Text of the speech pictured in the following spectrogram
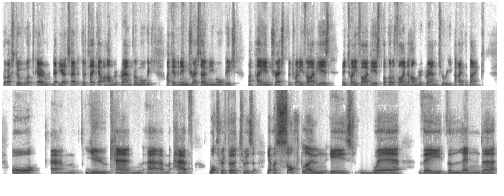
but I've still got to go and yeah, say if I take out 100 grand for a mortgage, I can have an interest only mortgage. I pay interest for 25 years. And in 25 years, I've got to find 100 grand to repay the bank. Or um, you can um, have what's referred to as you know, a soft loan is where the the lender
